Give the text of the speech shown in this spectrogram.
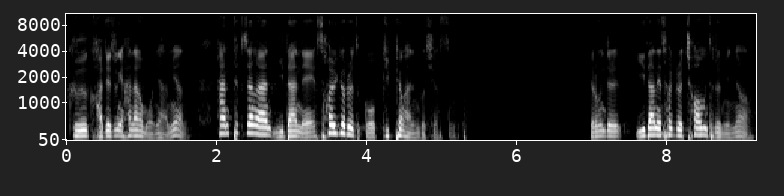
그 과제 중에 하나가 뭐냐면 한 특정한 이단의 설교를 듣고 비평하는 것이었습니다. 여러분들 이단의 설교를 처음 들으면요.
